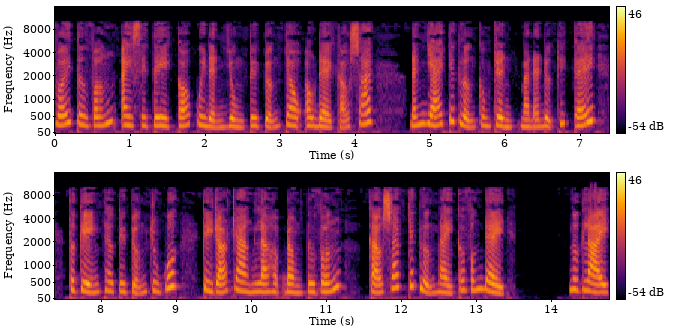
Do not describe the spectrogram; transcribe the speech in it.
với tư vấn ACT có quy định dùng tiêu chuẩn châu Âu đề khảo sát, đánh giá chất lượng công trình mà đã được thiết kế, thực hiện theo tiêu chuẩn Trung Quốc thì rõ ràng là hợp đồng tư vấn, khảo sát chất lượng này có vấn đề. Ngược lại,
